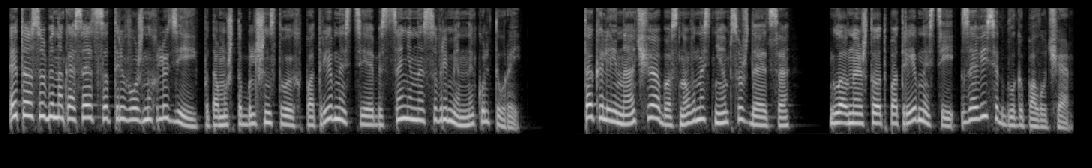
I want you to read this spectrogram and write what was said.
Это особенно касается тревожных людей, потому что большинство их потребностей обесценены современной культурой. Так или иначе, обоснованность не обсуждается. Главное, что от потребностей зависит благополучие.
